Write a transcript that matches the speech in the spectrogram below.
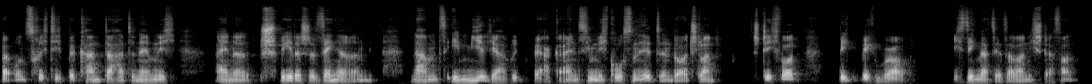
bei uns richtig bekannt. Da hatte nämlich eine schwedische Sängerin namens Emilia Rückberg einen ziemlich großen Hit in Deutschland. Stichwort Big Big World. Ich singe das jetzt aber nicht, Stefan.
